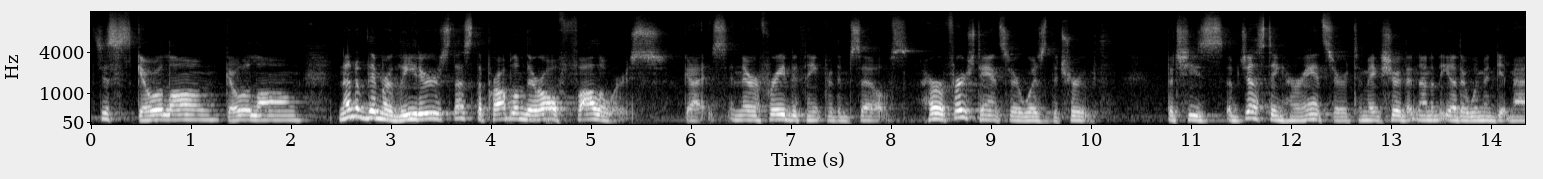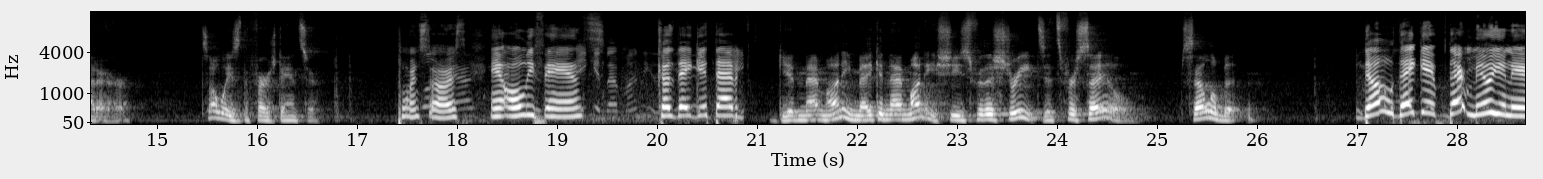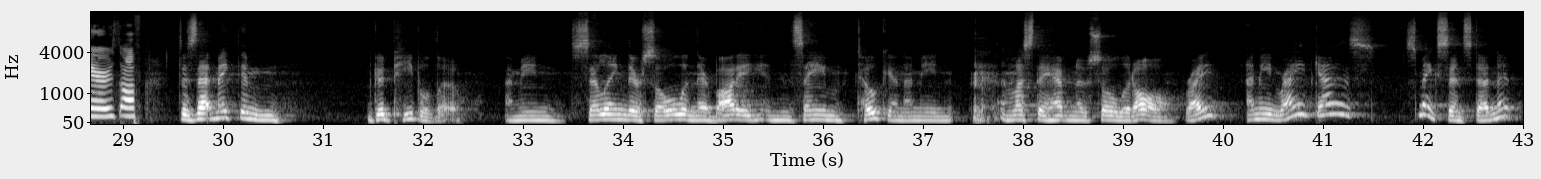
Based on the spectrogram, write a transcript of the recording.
Just go along, go along. None of them are leaders. That's the problem. They're all followers, guys, and they're afraid to think for themselves. Her first answer was the truth, but she's adjusting her answer to make sure that none of the other women get mad at her. It's always the first answer. porn stars and OnlyFans, because they get that. Getting that money, making that money. She's for the streets. It's for sale. Celibate. No, they get. They're millionaires off. Does that make them good people, though? I mean, selling their soul and their body in the same token, I mean, unless they have no soul at all, right? I mean, right, guys? This makes sense, doesn't it?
